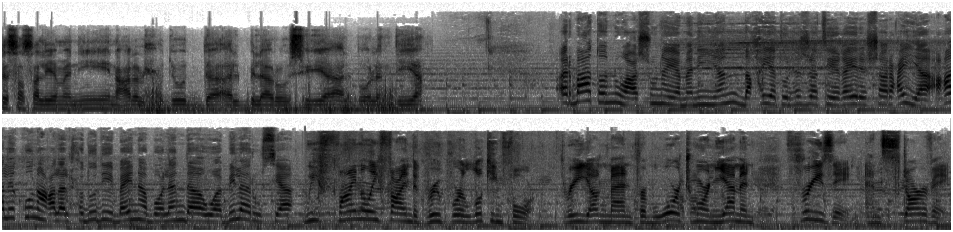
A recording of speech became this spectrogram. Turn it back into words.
قصص اليمنيين على الحدود البيلاروسية البولندية 24 يمنيا ضحية الهجرة غير الشرعية عالقون على الحدود بين بولندا وبيلاروسيا. We finally find the group we're looking for. Three young men from war-torn Yemen, freezing and starving.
